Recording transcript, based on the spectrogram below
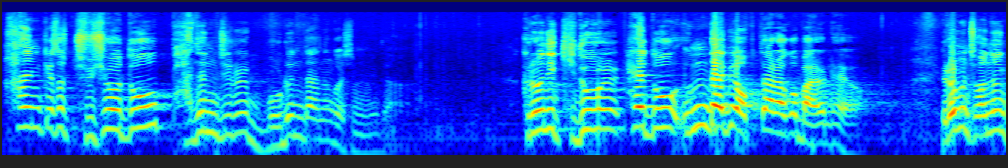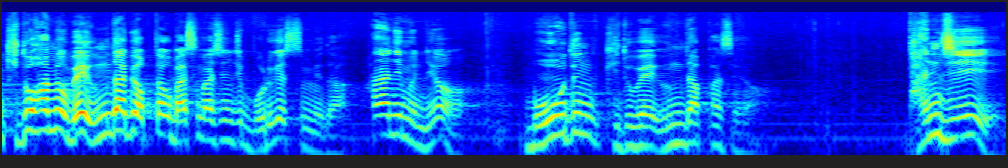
하나님께서 주셔도 받은 줄을 모른다는 것입니다. 그러니 기도를 해도 응답이 없다라고 말을 해요. 여러분 저는 기도하면 왜 응답이 없다고 말씀하시는지 모르겠습니다. 하나님은요 모든 기도에 응답하세요. 단지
